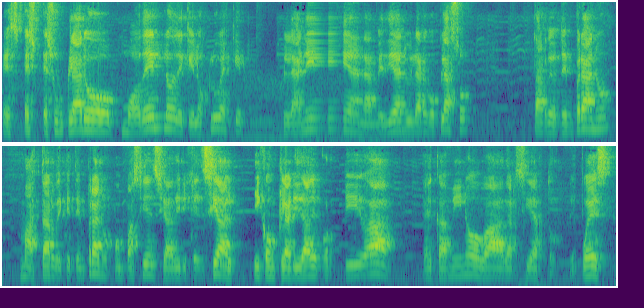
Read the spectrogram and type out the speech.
es, es, un claro modelo de que los clubes que planean a mediano y largo plazo, tarde o temprano, más tarde que temprano, con paciencia dirigencial y con claridad deportiva, el camino va a dar cierto. Después,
